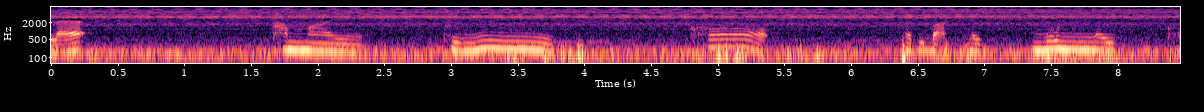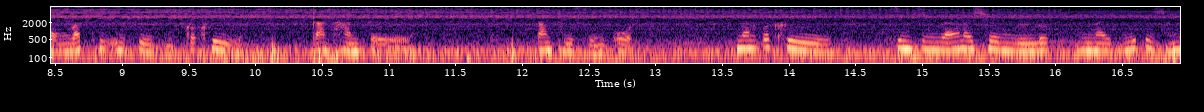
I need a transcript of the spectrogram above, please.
และทำไมถึงมีข้อปฏิบัติในบุญในของลัทธิอื่นๆกก็คือการทานเจ การถือศีลอด นั่นก็คือจริงๆ แล้วในเชิงลึกในมิติชั้น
